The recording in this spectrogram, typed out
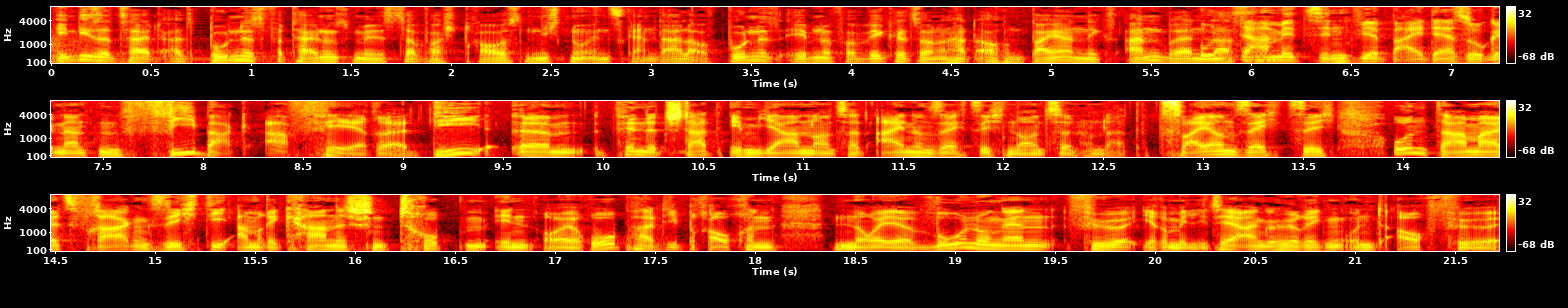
In dieser Zeit als Bundesverteidigungsminister war Strauß nicht nur in Skandale auf Bundesebene verwickelt, sondern hat auch in Bayern nichts anbrennen lassen. Und damit sind wir bei der sogenannten FIBAG-Affäre. Die ähm, findet statt im Jahr 1961, 1962 und damals fragen sich die amerikanischen Truppen in Europa, die brauchen neue Wohnungen für ihre Militärangehörigen und auch für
